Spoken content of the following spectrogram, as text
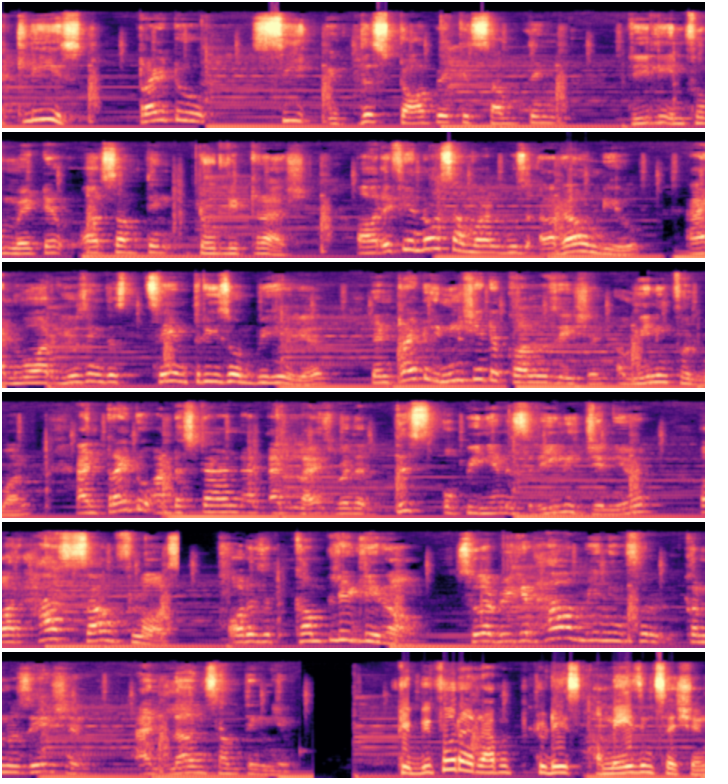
at least try to see if this topic is something really informative or something totally trash. Or if you know someone who's around you and who are using this same three zone behavior, then try to initiate a conversation, a meaningful one, and try to understand and analyze whether this opinion is really genuine or has some flaws or is it completely wrong so that we can have a meaningful conversation and learn something new. Okay, before I wrap up today's amazing session,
